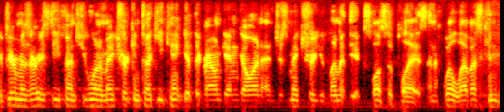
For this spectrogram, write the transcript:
if you're Missouri's defense, you want to make sure Kentucky can't get the ground game going and just make sure you limit the explosive plays. And if Will Levis can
